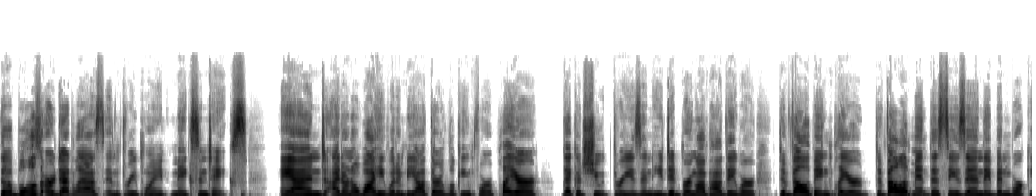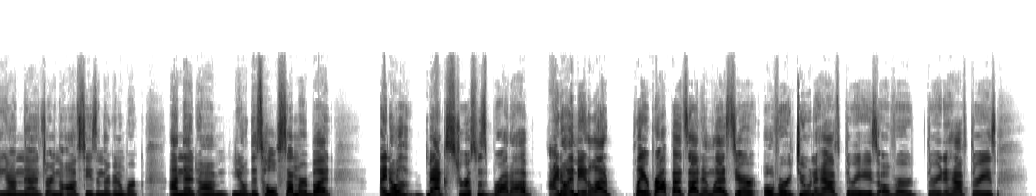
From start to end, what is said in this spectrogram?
the Bulls are dead last in three point makes and takes, and I don't know why he wouldn't be out there looking for a player that could shoot threes. And he did bring up how they were developing player development this season. They've been working on that during the offseason. They're going to work on that, um, you know, this whole summer. But I know Max Strus was brought up. I know I made a lot of player prop bets on him last year over two and a half threes, over three and a half threes.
